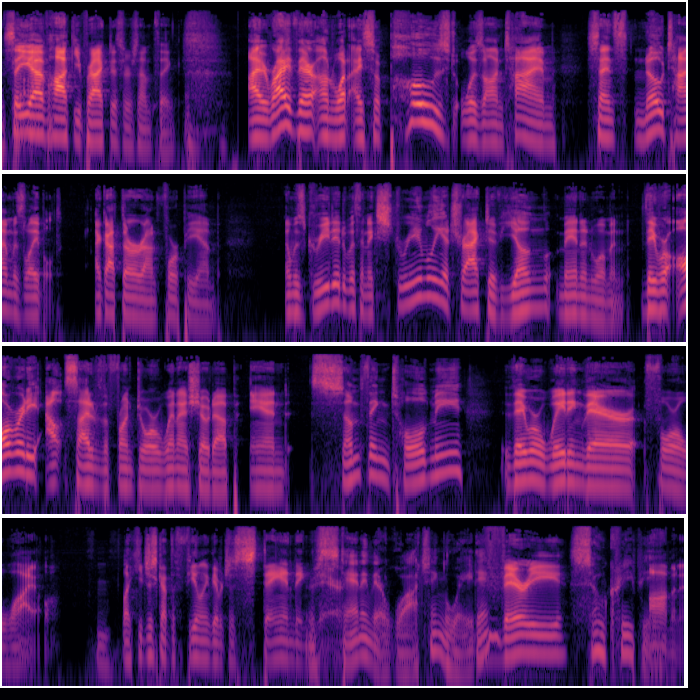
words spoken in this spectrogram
So you have hockey practice or something. I arrived there on what I supposed was on time since no time was labeled. I got there around 4 p.m. and was greeted with an extremely attractive young man and woman. They were already outside of the front door when I showed up, and something told me they were waiting there for a while. Hmm. Like he just got the feeling they were just standing They're there. standing there watching, waiting. Very So creepy. ominous.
